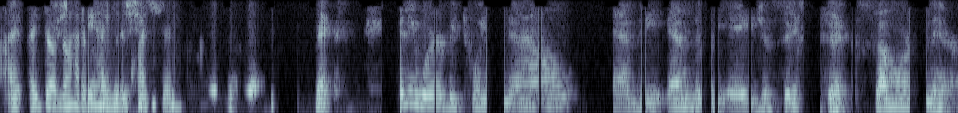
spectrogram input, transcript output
I, I don't know how to She frame a- the she- question. six. anywhere between now and the end of the age of 66, 66. somewhere in there.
